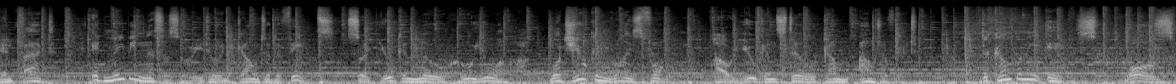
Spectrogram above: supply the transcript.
In fact, it may be necessary to encounter defeats so you can know who you are, what you can rise from, how you can still come out of it. The company is, was,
